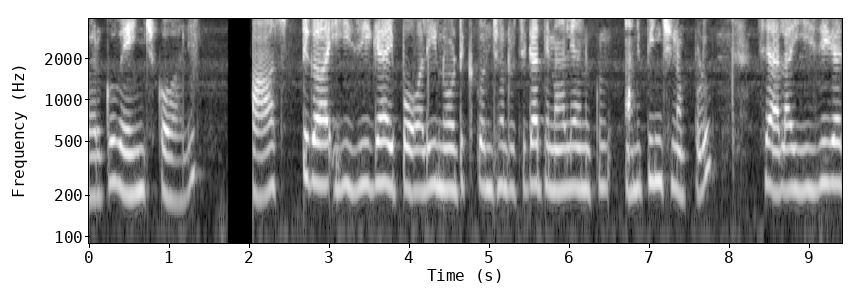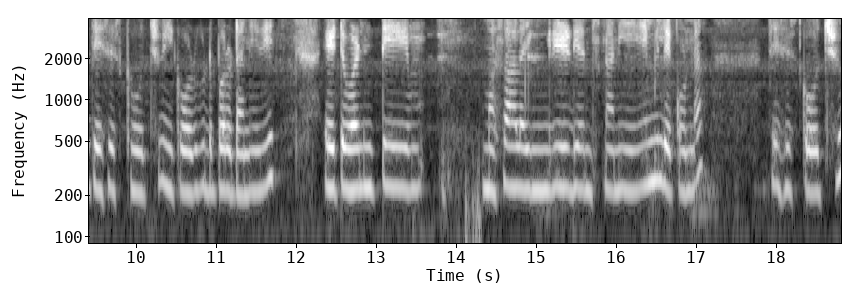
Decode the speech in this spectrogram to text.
వరకు వేయించుకోవాలి. ఫాస్ట్గా ఈజీగా అయిపోవాలి. నోటికి కొంచెం రుచిగా తినాలి అనుకు అనిపించినప్పుడు చాలా ఈజీగా చేసేసుకోవచ్చు. ఈ కోడిగుడ్డు పొరట అనేది ఎటువంటి మసాలా ఇంగ్రీడియంట్స్ కానీ ఏమీ లేకుండా చేసేసుకోవచ్చు.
